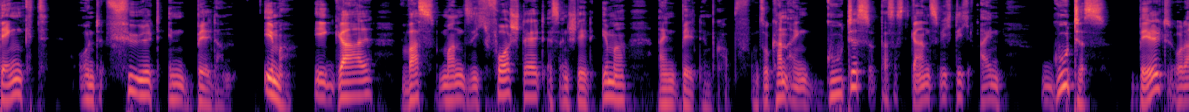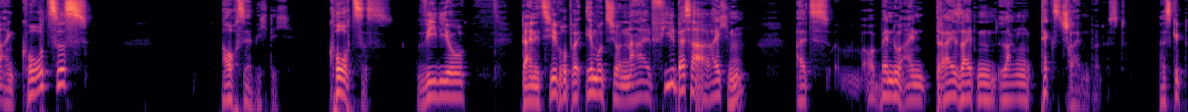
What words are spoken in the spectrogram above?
denkt und fühlt in Bildern. Immer. Egal, was man sich vorstellt, es entsteht immer ein Bild im Kopf. Und so kann ein gutes, das ist ganz wichtig, ein gutes Bild oder ein kurzes, auch sehr wichtig, kurzes Video deine Zielgruppe emotional viel besser erreichen, als wenn du einen drei Seiten langen Text schreiben würdest. Es gibt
